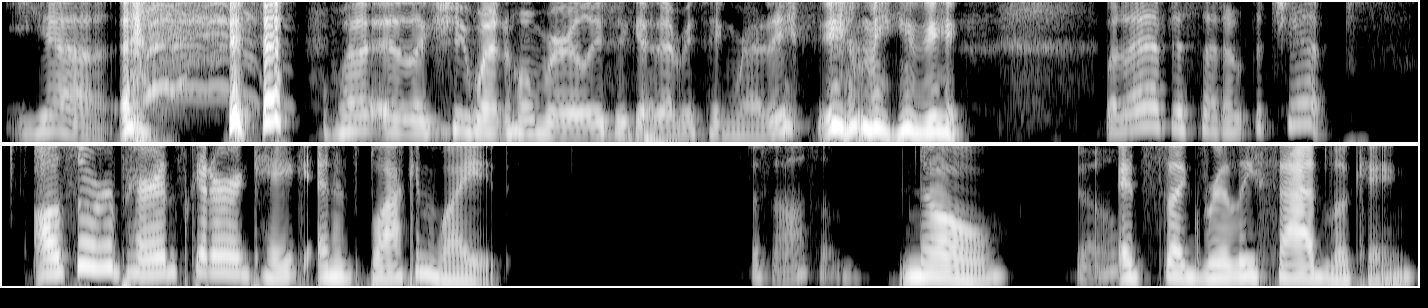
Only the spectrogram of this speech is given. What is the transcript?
Yeah. what? Like, she went home early to get everything ready. Maybe. But I have to set out the chips. Also, her parents get her a cake and it's black and white. That's awesome. No, No? it's like really sad looking.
